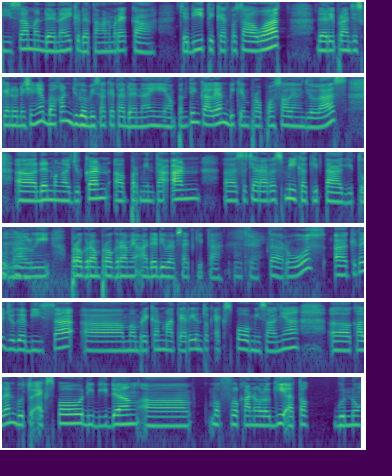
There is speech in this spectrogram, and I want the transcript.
bisa mendanai kedatangan mereka. Jadi tiket pesawat dari Prancis ke Indonesia bahkan juga bisa kita danai. Yang penting kalian bikin proposal yang jelas uh, dan mengajukan uh, permintaan uh, secara resmi ke kita gitu Mm-mm. melalui program-program yang ada di website kita. Oke. Terus uh, kita juga bisa uh, memberikan materi untuk expo. Misalnya uh, kalian butuh expo di bidang uh, vulkanologi atau gunung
